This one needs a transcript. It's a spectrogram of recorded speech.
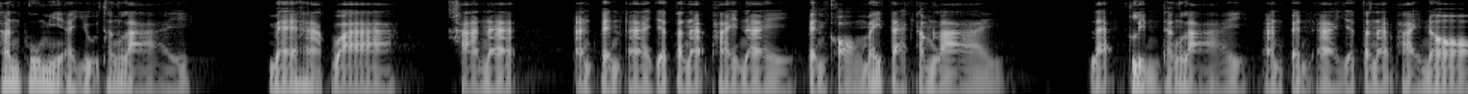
ท่านผู้มีอายุทั้งหลาย แม้หากว่า คานะ อันเป็นอายตนะภายในเป็นของไม่แตกทำลาย และกลิ่นทั้งหลายอันเป็นอายตนะภายนอก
